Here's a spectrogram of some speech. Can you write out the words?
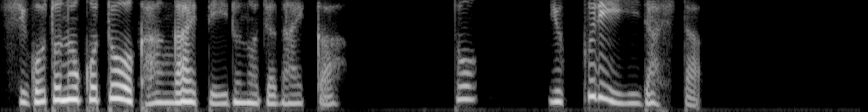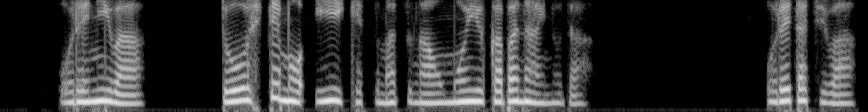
仕事のことを考えているのじゃないか、とゆっくり言い出した。俺にはどうしてもいい結末が思い浮かばないのだ。俺たちは、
